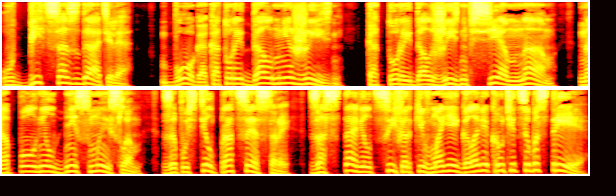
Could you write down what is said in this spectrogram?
Убить Создателя, Бога, который дал мне жизнь, который дал жизнь всем нам, наполнил дни смыслом, запустил процессоры, заставил циферки в моей голове крутиться быстрее.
